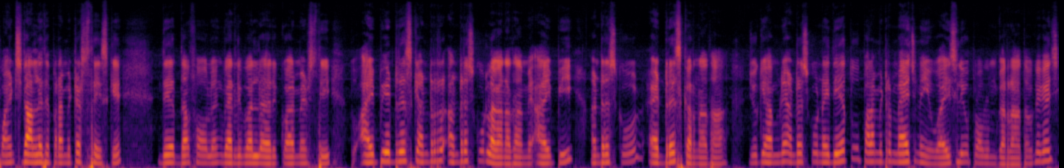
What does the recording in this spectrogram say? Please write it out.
पॉइंट्स डालने थे पैरामीटर्स थे इसके the the following variable requirements थी तो आईपी एड्रेस के अंडर अंडर स्कोर लगाना था हमें आईपी अंडर स्कोर एड्रेस करना था, जो कि हमने अंडर स्कोर नहीं दिया तो पैरामीटर मैच नहीं हुआ, इसलिए वो प्रॉब्लम कर रहा था ओके गाइज़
